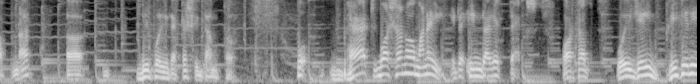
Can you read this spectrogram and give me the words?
আপনার বিপরীত একটা সিদ্ধান্ত। ভ্যাট বসানো মানেই এটা ইনডাইরেক্ট ট্যাক্স অর্থাৎ ওই যেই ভিখিরি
